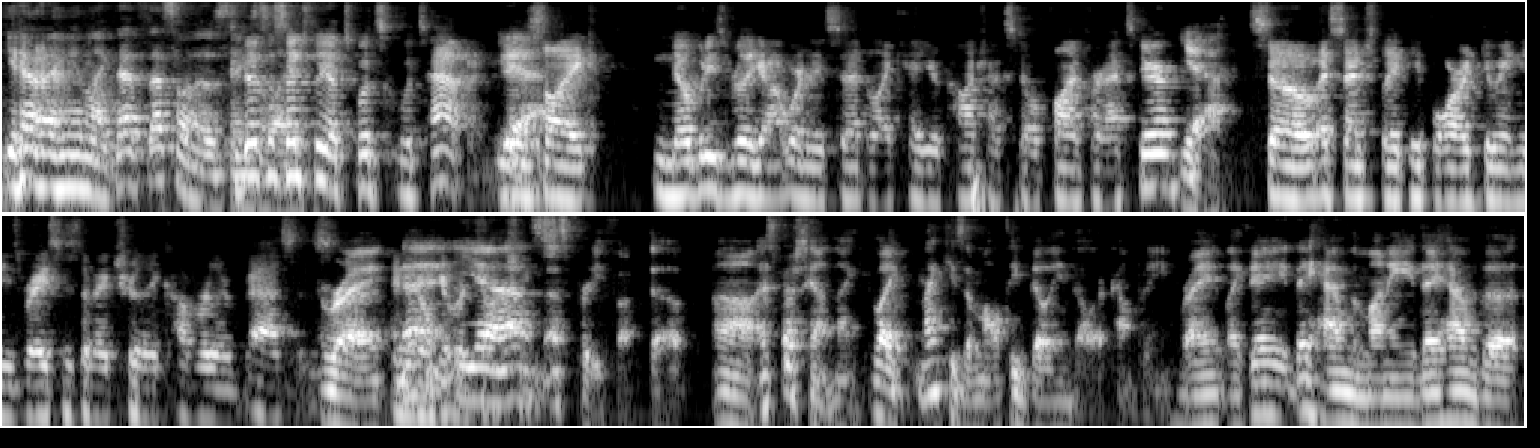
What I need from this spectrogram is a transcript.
you know what I mean? Like that's that's one of those things. because like- essentially that's what's what's happened Yeah. it's like nobody's really got where they said like hey your contract's still fine for next year yeah, so essentially people are doing these races to make sure they cover their asses right. And you don't get yeah, reductions. that's pretty fucked up. Uh, especially on Nike. Like Nike's a multi-billion-dollar company, right? Like they they have the money, they have the,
